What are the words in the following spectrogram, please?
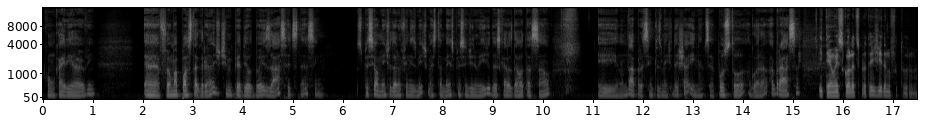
com o Kyrie Irving. É, foi uma aposta grande. O time perdeu dois assets, né? Assim, especialmente o Darren Finney-Smith, mas também o Spencer Dinwiddie, dois caras da rotação. E não dá para simplesmente deixar aí, né? Você apostou, agora abraça. E tem uma escolha desprotegida no futuro, né?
